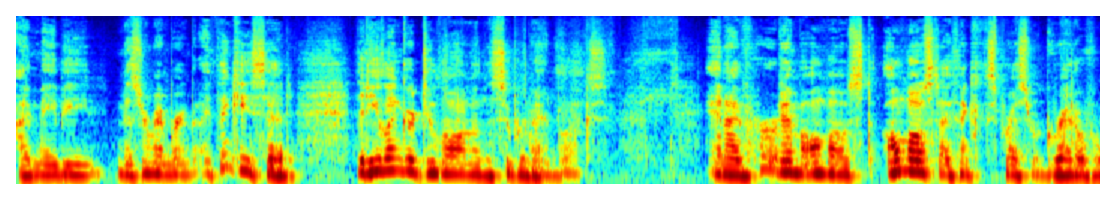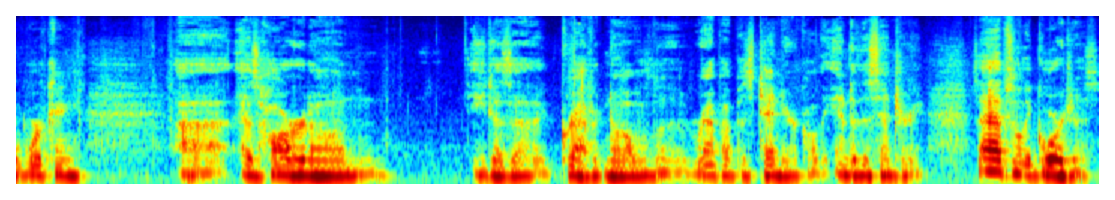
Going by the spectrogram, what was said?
I may be misremembering, but I think he said that he lingered too long on the Superman books. And I've heard him almost, almost, I think, express regret over working uh, as hard on. He does a graphic novel to wrap up his tenure called The End of the Century. It's absolutely gorgeous.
